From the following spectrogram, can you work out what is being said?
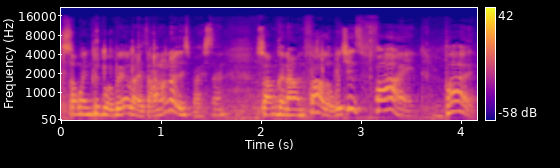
So when people realize I don't know this person, so I'm gonna unfollow, which is fine. But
